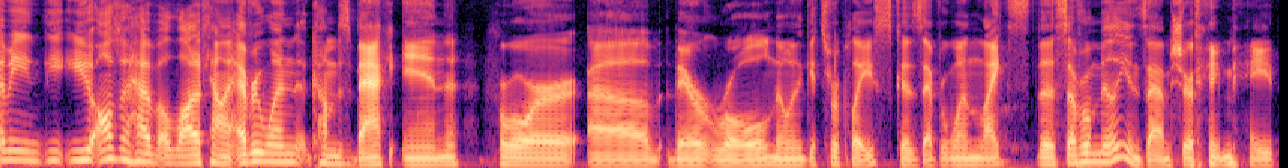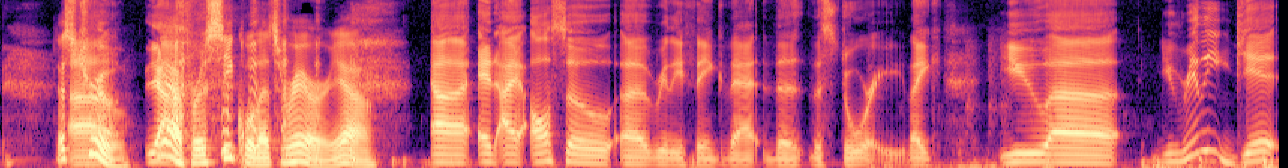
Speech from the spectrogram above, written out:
I mean, you, you also have a lot of talent. Everyone comes back in for uh, their role. No one gets replaced because everyone likes the several millions I'm sure they made. That's Uh, true. yeah. yeah. for a sequel, that's rare. Yeah. uh, and I also uh, really think that the the story, like you, uh, you really get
